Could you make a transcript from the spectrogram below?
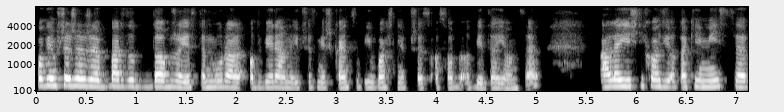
powiem szczerze, że bardzo dobrze jest ten mural odbierany i przez mieszkańców i właśnie przez osoby odwiedzające, ale jeśli chodzi o takie miejsce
